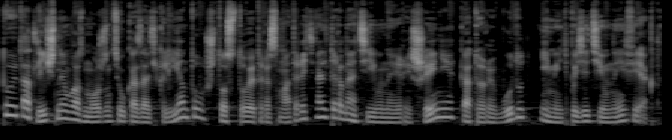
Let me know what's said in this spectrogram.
то это отличная возможность указать клиенту, что стоит рассмотреть альтернативные решения, которые будут иметь позитивный эффект.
